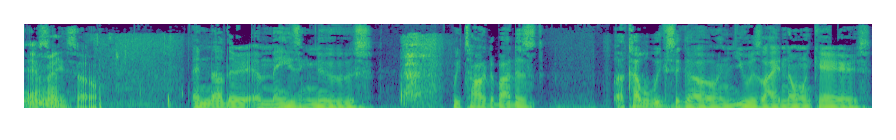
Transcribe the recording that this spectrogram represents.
Yeah, I say so. Another amazing news. We talked about this a couple weeks ago, and you was like, "No one cares,"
